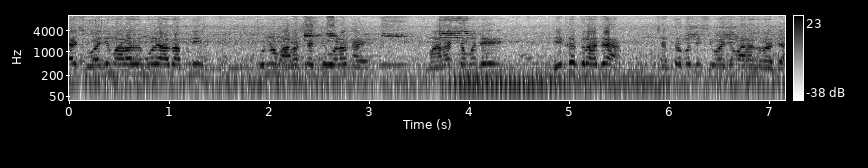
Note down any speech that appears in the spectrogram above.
त्या शिवाजी महाराजांमुळे आज आपली पूर्ण महाराष्ट्राची ओळख आहे. महाराष्ट्रामध्ये एकच राजा छत्रपती शिवाजी महाराज राजा.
